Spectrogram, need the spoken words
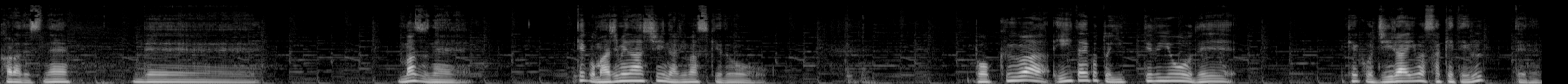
からですね。でまずね結構真面目な話になりますけど僕は言いたいこと言ってるようで結構地雷は避けてるってね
